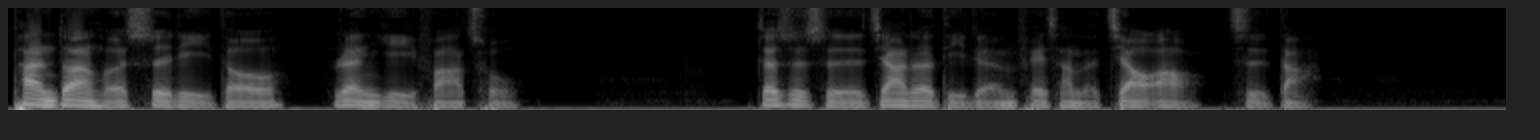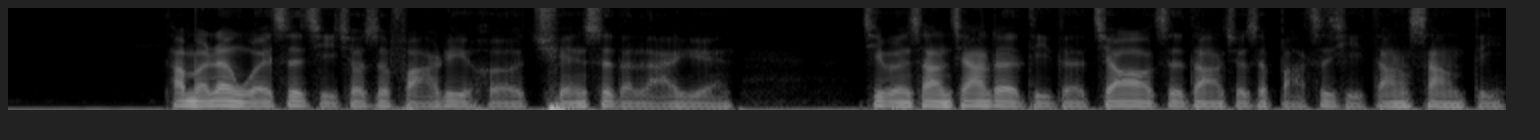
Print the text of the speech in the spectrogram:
判断和势力都任意发出，这是指加勒底人非常的骄傲自大，他们认为自己就是法律和权势的来源。基本上，加勒底的骄傲自大就是把自己当上帝。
